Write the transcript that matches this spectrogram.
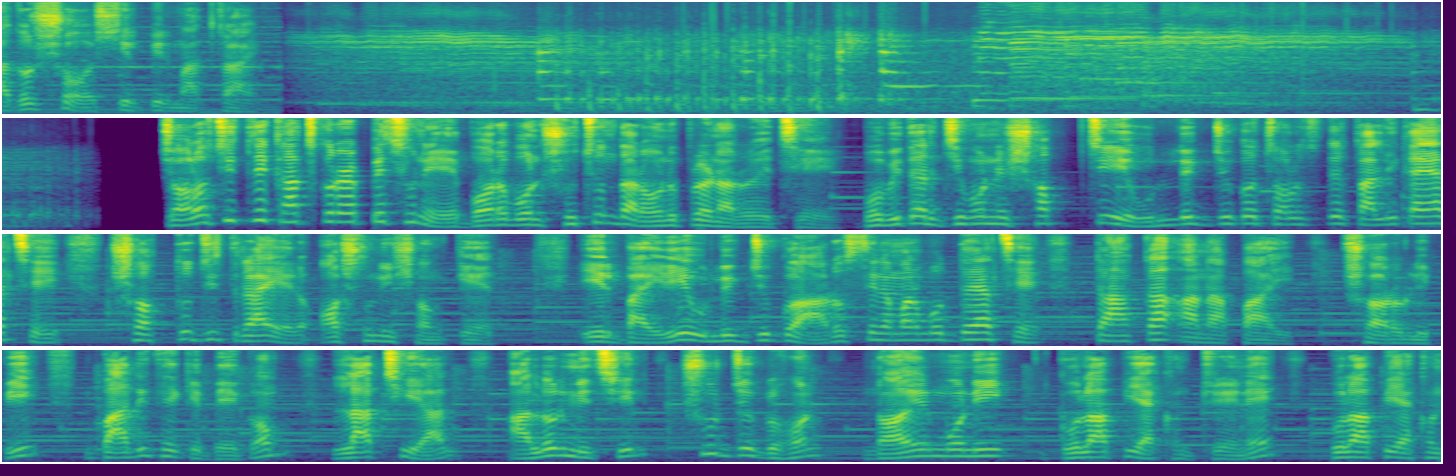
আদর্শ শিল্পীর মাত্রায়। চলচ্চিত্রে কাজ করার পেছনে বড় বোন সুচন্দার অনুপ্রেরণা রয়েছে। ববিতার জীবনের সবচেয়ে উল্লেখযোগ্য চলচ্চিত্রের তালিকায় আছে সত্যজিৎ রায়ের অশনি সংকেত। এর বাইরে উল্লেখযোগ্য আরও সিনেমার মধ্যে আছে টাকা আনা পাই, স্বরলিপি, বাড়ি থেকে বেগম, লাঠিয়াল, আলোর মিছিল, সূর্যগ্রহণ, নয়নমণি, গোলাপি এখন ট্রেনে, গোলাপি এখন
